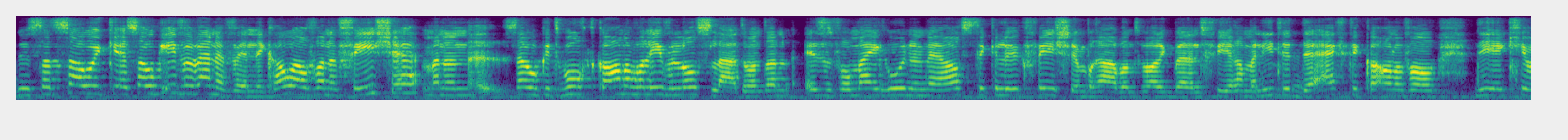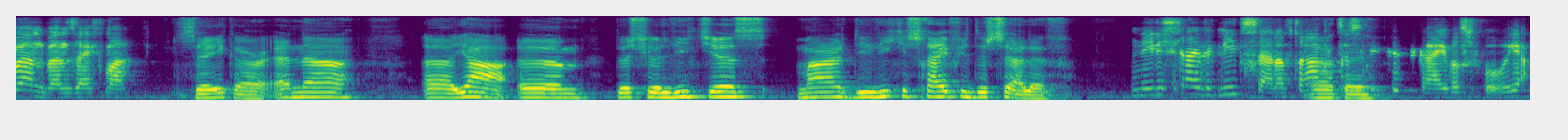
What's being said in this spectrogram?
dus dat zou ik, zou ik even wennen vinden. Ik hou wel van een feestje, maar dan eh, zou ik het woord carnaval even loslaten. Want dan is het voor mij gewoon een eh, hartstikke leuk feestje in Brabant wat ik ben aan het vieren. Maar niet de echte carnaval die ik gewend ben, zeg maar. Zeker. En uh, uh, ja, um, dus je liedjes, maar die liedjes schrijf je dus zelf? Nee, die schrijf ik niet zelf. Daar heb okay. ik dus liedjeschrijvers voor, ja.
